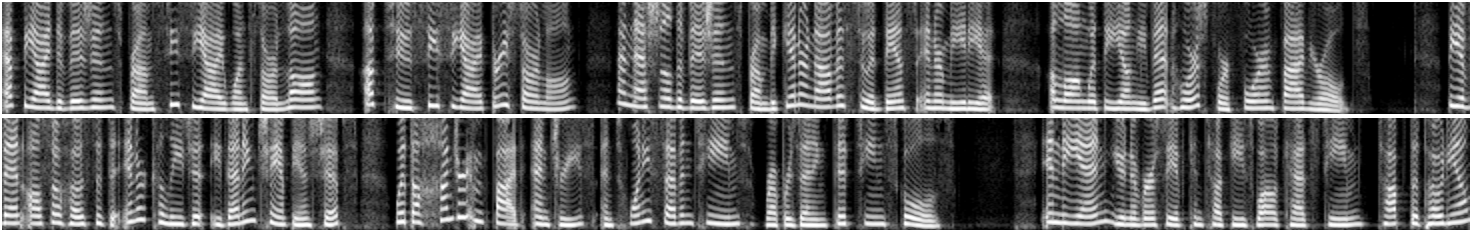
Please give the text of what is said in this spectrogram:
FEI divisions from CCI one star long up to CCI three star long and national divisions from beginner novice to advanced intermediate, along with the young event horse for four and five year olds. The event also hosted the Intercollegiate Eventing Championships with 105 entries and 27 teams representing 15 schools. In the end, University of Kentucky's Wildcats team topped the podium,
